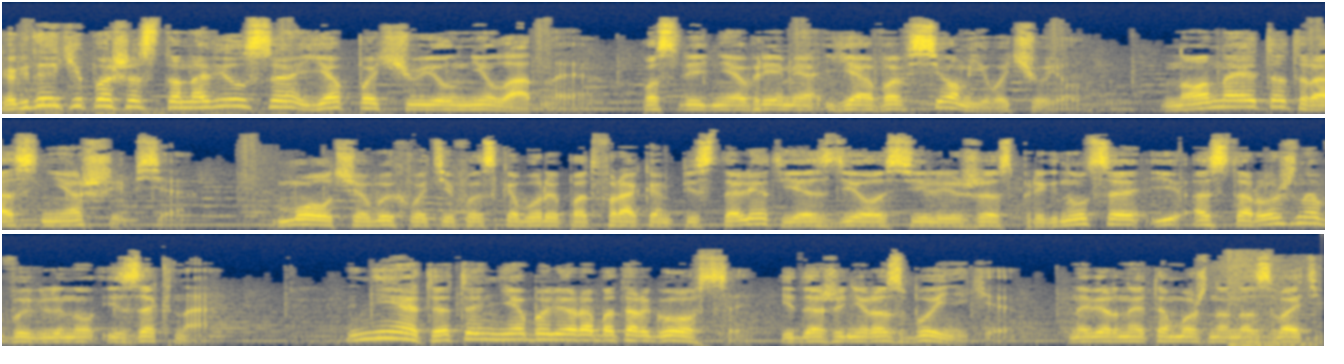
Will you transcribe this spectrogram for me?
Когда экипаж остановился, я почуял неладное. Последнее время я во всем его чуял. Но на этот раз не ошибся. Молча выхватив из кобуры под фраком пистолет, я сделал силе жест пригнуться и осторожно выглянул из окна. Нет, это не были работорговцы и даже не разбойники. Наверное, это можно назвать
